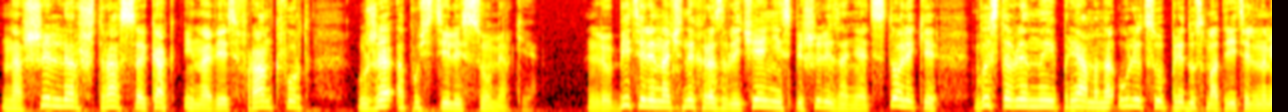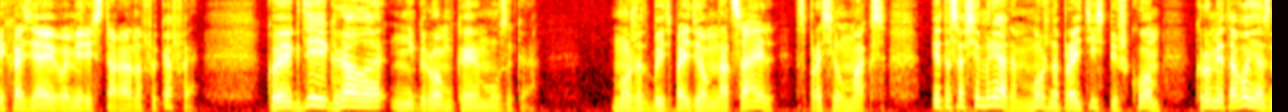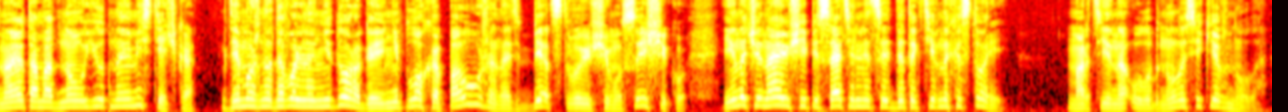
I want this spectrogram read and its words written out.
На Шиллерштрассе, как и на весь Франкфурт, уже опустились сумерки. Любители ночных развлечений спешили занять столики, выставленные прямо на улицу предусмотрительными хозяевами ресторанов и кафе. Кое-где играла негромкая музыка. «Может быть, пойдем на Цайль?» — спросил Макс. «Это совсем рядом, можно пройтись пешком. Кроме того, я знаю там одно уютное местечко где можно довольно недорого и неплохо поужинать бедствующему сыщику и начинающей писательнице детективных историй. Мартина улыбнулась и кивнула.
